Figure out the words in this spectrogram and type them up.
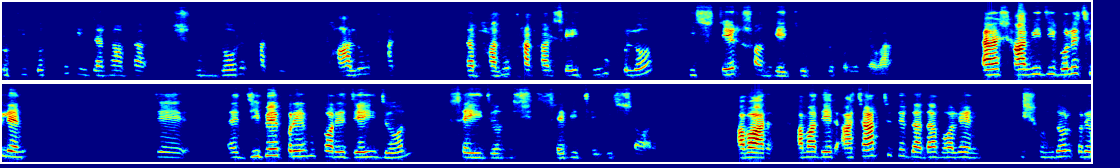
প্রতি প্রত্যেকেই যেন আমরা সুন্দর থাকি, ভালো থাকি। তা ভালো থাকার সেই দুঃখ হলো ইষ্টের সঙ্গে যুক্ত করে দেওয়া। স্বামীজি বলেছিলেন যে জীবে প্রেম করে যেই জন, সেই জন সেবিছে ঈশ্বর। আবার আমাদের আচার্যদের দাদা বলেন, কি সুন্দর করে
